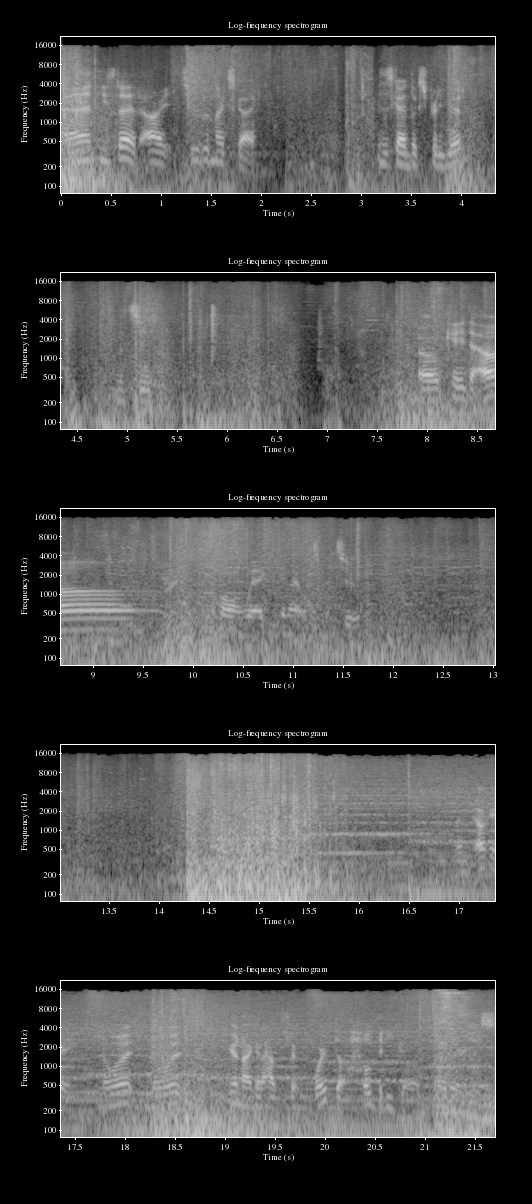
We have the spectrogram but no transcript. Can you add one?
And he's dead. Alright, to the next guy. This guy looks pretty good. Let's see. Okay, that. Oh. On, wait, I can get my ultimate too. You're not gonna have to. Where the hell did he go? Oh, there he is.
